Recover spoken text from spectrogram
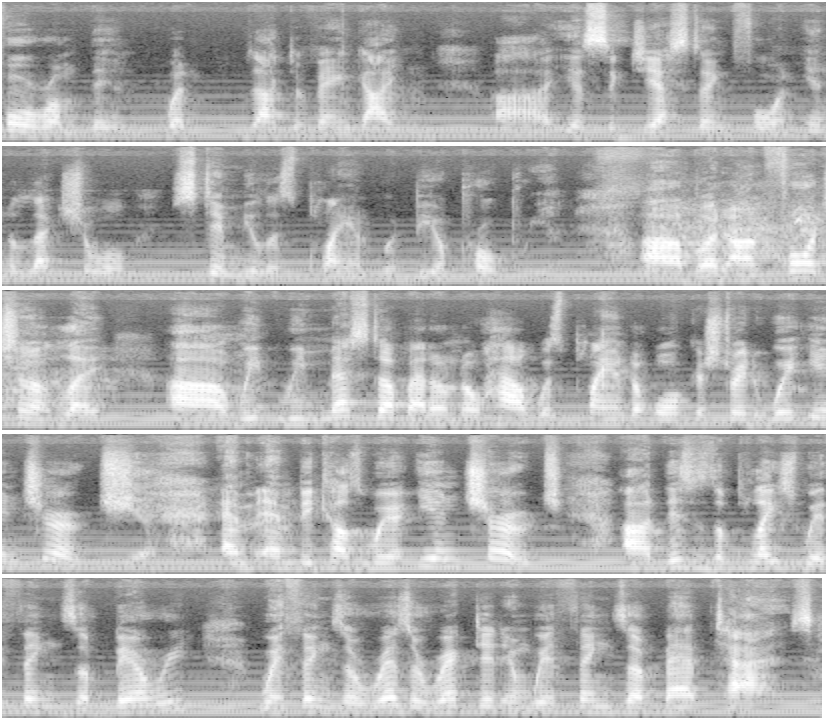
forum, then what Dr. Van Guyton uh, is suggesting for an intellectual stimulus plan would be appropriate. Uh, but unfortunately, uh, we, we messed up. I don't know how it was planned or orchestrated. We're in church. Yeah. And, and because we're in church, uh, this is a place where things are buried, where things are resurrected, and where things are baptized.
